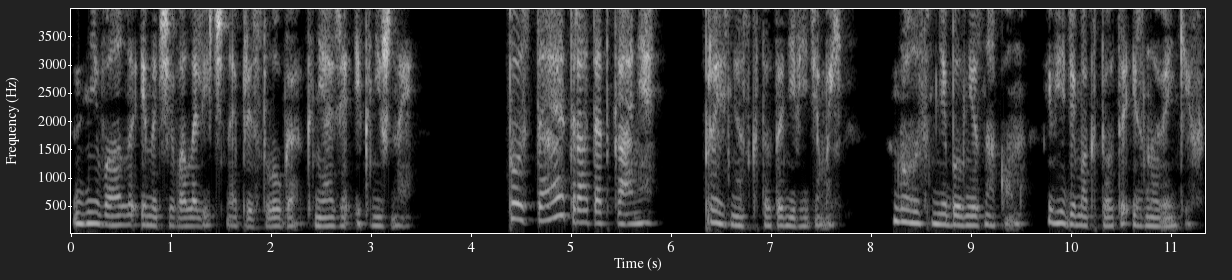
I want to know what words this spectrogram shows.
дневала и ночевала личная прислуга князя и княжны. «Пустая трата ткани», – произнес кто-то невидимый. Голос мне был незнаком, видимо, кто-то из новеньких.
